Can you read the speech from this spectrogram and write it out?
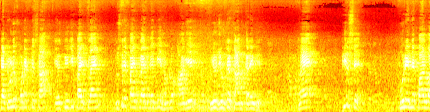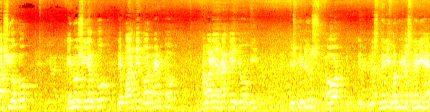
पेट्रोलियम प्रोडक्ट के साथ एलपीजी पाइपलाइन दूसरे पाइपलाइन में भी हम लोग आगे मिलजुल कर काम करेंगे। मैं फिर से पूरे नेपाल वासियों को एनओसीएल को, नेपाल के गवर्नमेंट को, हमारे यहाँ के जो भी इंस्टीट्यूट और मशीनरी गवर्नमेंट मशीनरी है,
